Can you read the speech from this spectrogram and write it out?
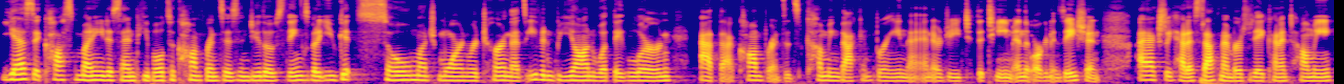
yes, it costs money to send people to conferences and do those things, but you get so much more in return that's even beyond what they learn learn at that conference. It's coming back and bringing that energy to the team and the organization. I actually had a staff member today kind of tell me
